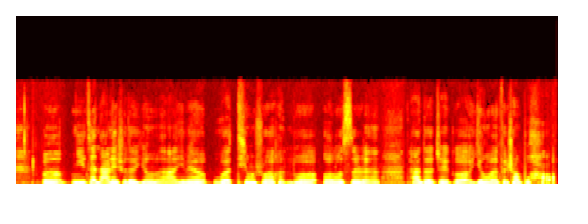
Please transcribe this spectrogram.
呃，你在哪里学的英文啊？因为我听说很多俄罗斯人他的这个英文非常不好。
